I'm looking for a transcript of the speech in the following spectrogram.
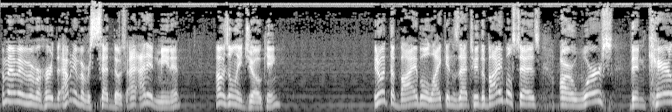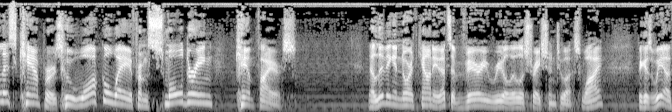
How many of you have ever heard that? How many have ever said those? I, I didn't mean it. I was only joking. You know what the Bible likens that to? The Bible says, are worse than careless campers who walk away from smoldering campfires. Now, living in North County, that's a very real illustration to us. Why? because we have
